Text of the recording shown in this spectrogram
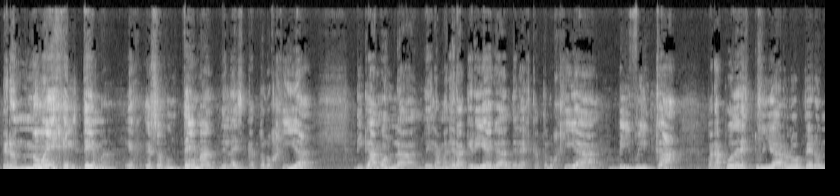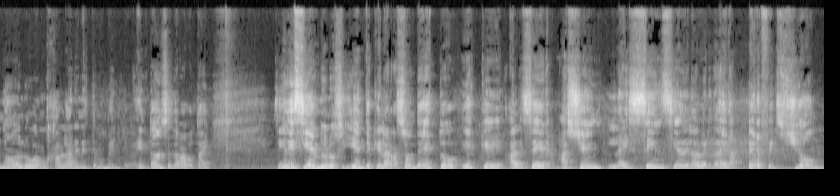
Pero no es el tema, eso es un tema de la escatología, digamos la, de la manera griega, de la escatología bíblica, para poder estudiarlo, pero no lo vamos a hablar en este momento. Entonces, Rabotai, sigue diciendo lo siguiente, que la razón de esto es que al ser Hashem la esencia de la verdadera perfección,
